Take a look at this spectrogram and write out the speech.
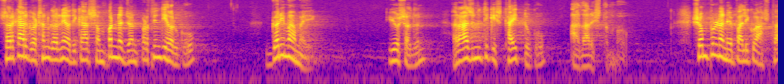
सरकार गठन गर्ने अधिकार सम्पन्न जनप्रतिनिधिहरूको गरिमामय यो सदन राजनीतिक स्थायित्वको आधार स्तम्भ हो। सम्पूर्ण नेपालीको आस्था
